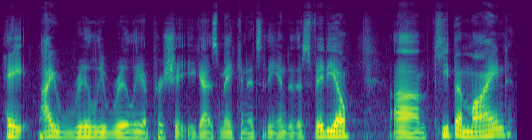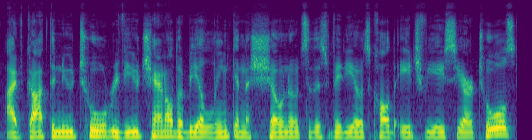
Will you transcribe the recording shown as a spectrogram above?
hey, I really, really appreciate you guys making it to the end of this video. Um, keep in mind, I've got the new tool review channel. There'll be a link in the show notes of this video. It's called HVACR Tools.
